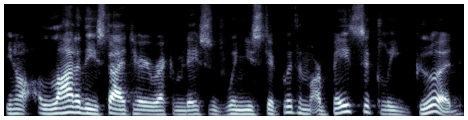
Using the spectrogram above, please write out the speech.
you know, a lot of these dietary recommendations, when you stick with them, are basically good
